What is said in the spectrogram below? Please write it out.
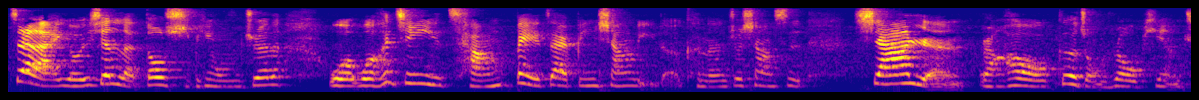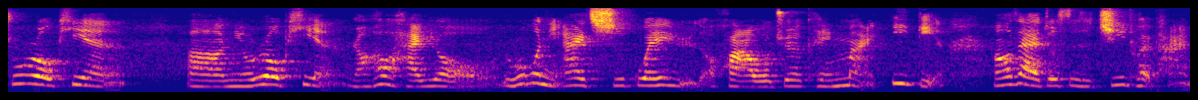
再来，有一些冷冻食品，我们觉得我我会建议常备在冰箱里的，可能就像是虾仁，然后各种肉片，猪肉片啊，牛肉片，然后还有如果你爱吃鲑鱼的话，我觉得可以买一点，然后再来就是鸡腿排，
